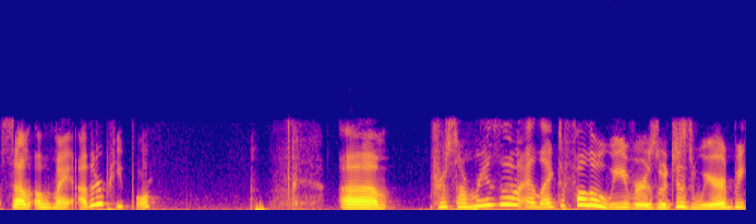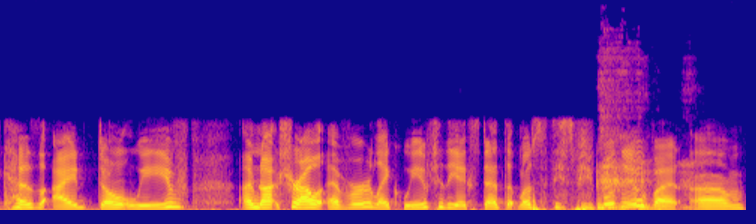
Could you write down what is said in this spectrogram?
some of my other people, um, for some reason I like to follow weavers, which is weird because I don't weave. I'm not sure I'll ever like weave to the extent that most of these people do, but um,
